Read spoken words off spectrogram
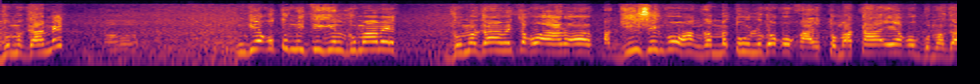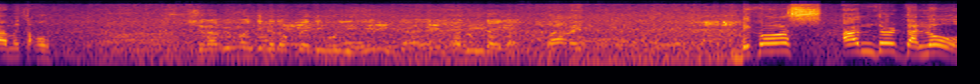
Gumagamit? Oo. Hindi ako tumitigil gumamit. Gumagamit ako araw-araw. Pagising ko hanggang matulog ako, kahit tumatay ako, gumagamit ako. Sinabi mo hindi ka daw pwedeng huliin dahil anong dahilan? Bakit? Because under the law,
